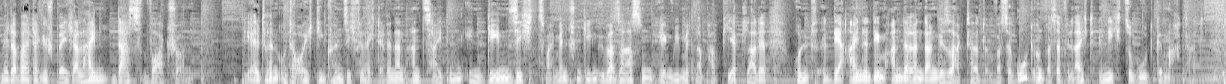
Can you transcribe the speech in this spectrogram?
Mitarbeitergespräch allein, das Wort schon. Die Älteren unter euch, die können sich vielleicht erinnern an Zeiten, in denen sich zwei Menschen gegenüber saßen, irgendwie mit einer Papierkladde und der eine dem anderen dann gesagt hat, was er gut und was er vielleicht nicht so gut gemacht hat.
